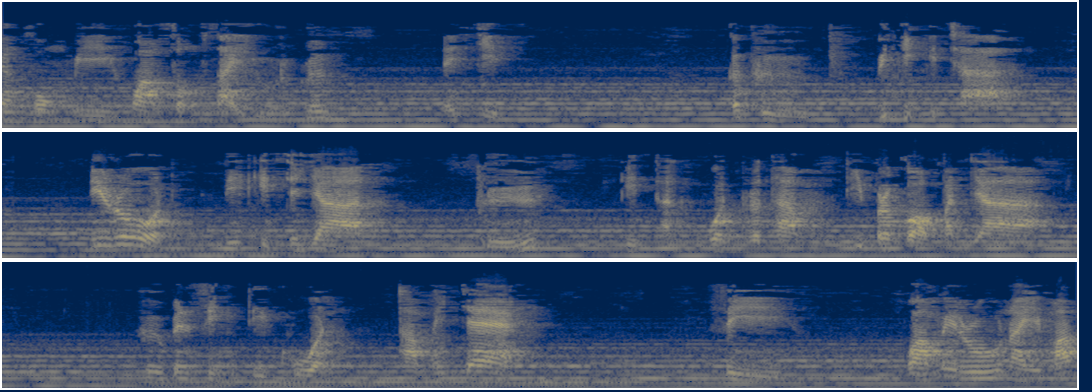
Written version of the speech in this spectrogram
ยังคงมีความสงสัยอยู่ลึกๆในจิต ก็คือวิจิกิจฉานิโรธมีกิจยาน หรือกิจอันควรกระทำที่ประกอบปัญญา คือเป็นสิ่งที่ควรทำให้แจ้ง 4. ความไม่รู้ในมรรค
